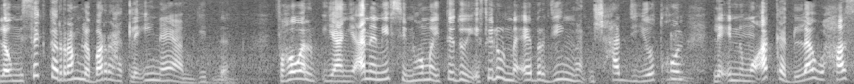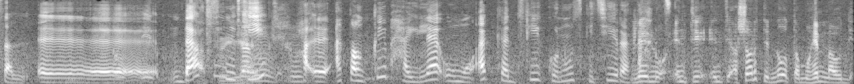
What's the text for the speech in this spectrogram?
لو مسكت الرمل بره هتلاقيه ناعم جدا. فهو يعني أنا نفسي إن هم يبتدوا يقفلوا المقابر دي مش حد يدخل لأن مؤكد لو حصل آه، دفن. فيه ح- آه، التنقيب هيلاقوا مؤكد فيه كنوز كتيرة تحت. لأنه أنت أنت أشرت النقطه مهمة ودي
